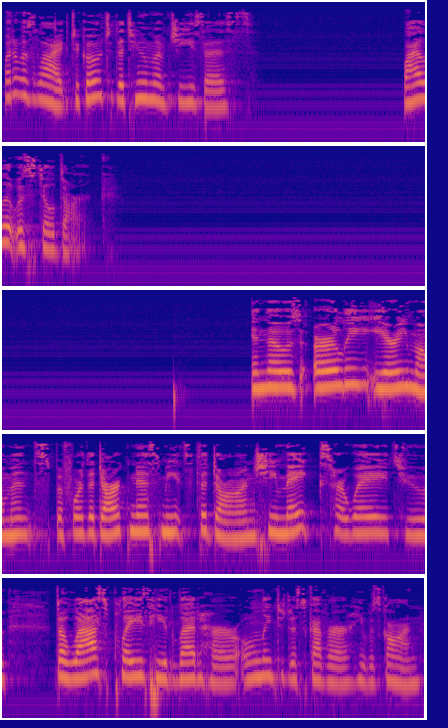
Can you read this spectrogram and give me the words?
what it was like to go to the tomb of Jesus while it was still dark. In those early eerie moments before the darkness meets the dawn, she makes her way to the last place he'd led her only to discover he was gone.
